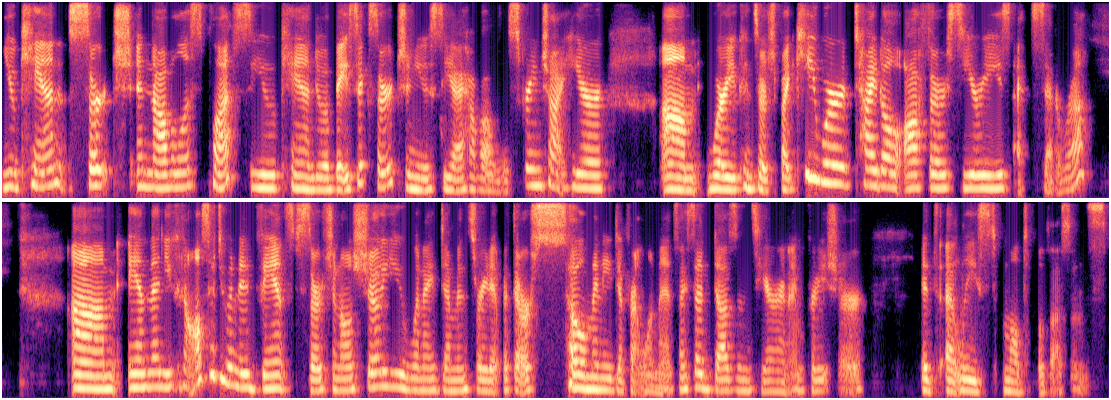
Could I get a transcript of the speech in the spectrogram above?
you can search in Novelist Plus. You can do a basic search and you see I have a little screenshot here um, where you can search by keyword, title, author, series, etc. Um, and then you can also do an advanced search and I'll show you when I demonstrate it, but there are so many different limits. I said dozens here and I'm pretty sure it's at least multiple dozens.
